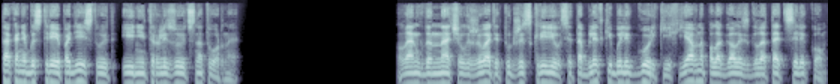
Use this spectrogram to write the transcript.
Так они быстрее подействуют и нейтрализуют снотворное. Лэнгдон начал жевать и тут же скривился. Таблетки были горькие, их явно полагалось глотать целиком.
